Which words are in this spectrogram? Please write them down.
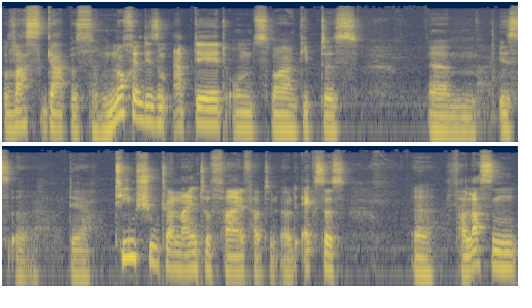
was gab es noch in diesem Update? Und zwar gibt es, ähm, ist äh, der Team Shooter 9 to 5 hat den Early Access äh, verlassen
